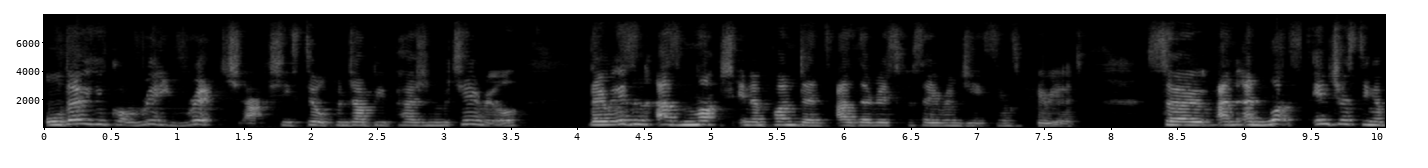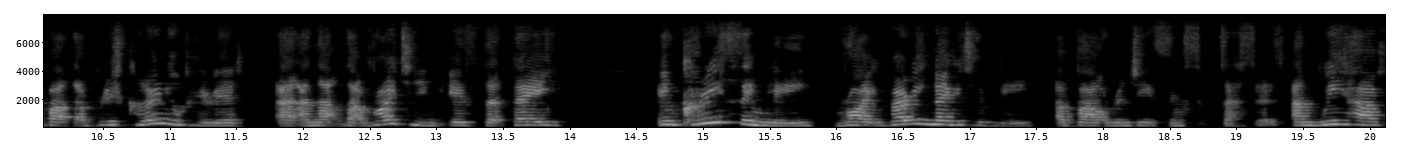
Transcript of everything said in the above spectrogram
although you've got really rich, actually, still Punjabi Persian material, there isn't as much in abundance as there is for, say, Ranjit Singh's period. So, and, and what's interesting about that British colonial period and that, that writing is that they increasingly write very negatively about Ranjit Singh's successes. And we have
